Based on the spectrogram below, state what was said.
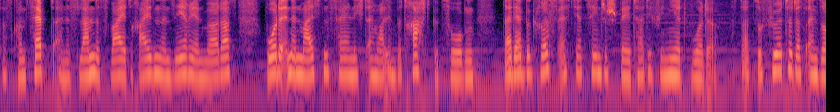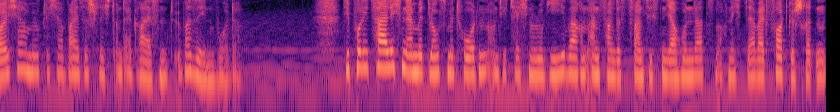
Das Konzept eines landesweit reisenden Serienmörders wurde in den meisten Fällen nicht einmal in Betracht gezogen, da der Begriff erst Jahrzehnte später definiert wurde, was dazu führte, dass ein solcher möglicherweise schlicht und ergreifend übersehen wurde. Die polizeilichen Ermittlungsmethoden und die Technologie waren Anfang des 20. Jahrhunderts noch nicht sehr weit fortgeschritten,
